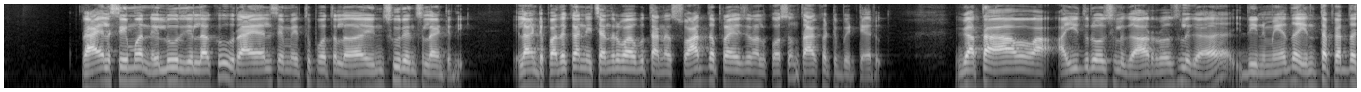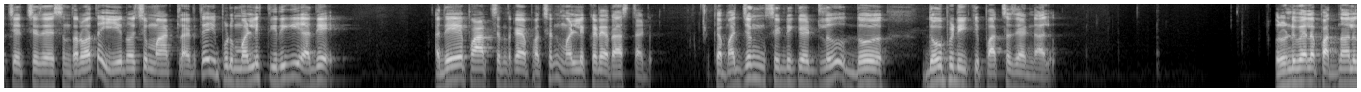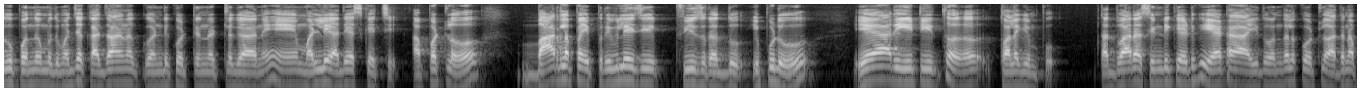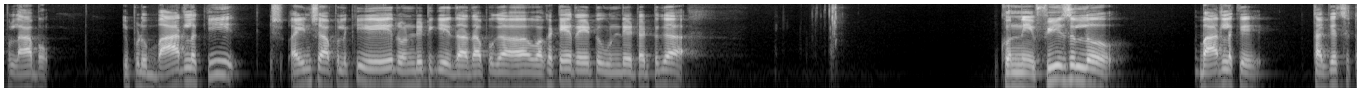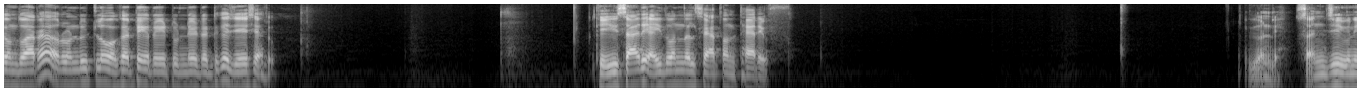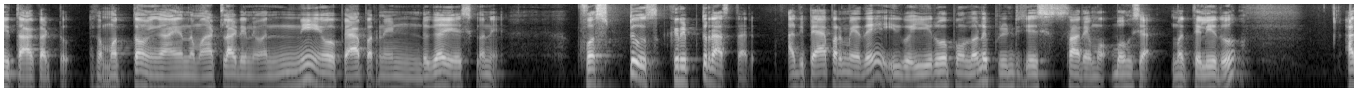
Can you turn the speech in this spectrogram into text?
రాయలసీమ నెల్లూరు జిల్లాకు రాయలసీమ ఎత్తిపోతల ఇన్సూరెన్స్ లాంటిది. ఇలాంటి పథకాన్ని చంద్రబాబు తన స్వార్థ ప్రయోజనాల కోసం తాకట్టు పెట్టారు. గత ఐదు రోజులుగా ఆరు రోజులుగా దీని మీద ఇంత పెద్ద చర్చ చేసిన తర్వాత ఈయన వచ్చి మాట్లాడితే ఇప్పుడు మళ్ళీ తిరిగి అదే అదే పాత చింతకాయ పచ్చని మళ్ళీ ఇక్కడే రాస్తాడు. ఇక మద్యం సిండికేట్లు దో దోపిడీకి పచ్చ జెండాలు రెండు వేల పద్నాలుగు పంతొమ్మిది మధ్య ఖజానా గండి కొట్టినట్లుగానే మళ్ళీ అదే స్కెచ్. అప్పట్లో బార్లపై ప్రివిలేజీ ఫీజు రద్దు. ఇప్పుడు ఏఆర్ఈటీతో తొలగింపు. తద్వారా సిండికేట్కి ఏటా ఐదు వందల కోట్లు అదనపు లాభం. ఇప్పుడు బార్లకి వైన్ షాపులకి రెండిటికి దాదాపుగా ఒకటే రేటు ఉండేటట్టుగా కొన్ని ఫీజుల్లో బార్లకి తగ్గించడం ద్వారా రెండిట్లో ఒకటే రేటు ఉండేటట్టుగా చేశారు. ఈసారి ఐదు వందల శాతం టారిఫ్. ఇదిగోండి సంజీవిని తాకట్టు. ఇక మొత్తం ఇక ఆయన మాట్లాడినవన్నీ ఓ పేపర్ నిండుగా వేసుకొని ఫస్ట్ స్క్రిప్ట్ రాస్తారు. అది పేపర్ మీదే ఇదిగో ఈ రూపంలోనే ప్రింట్ చేసిస్తారేమో బహుశా మరి తెలియదు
